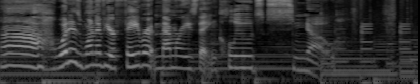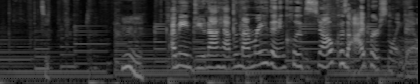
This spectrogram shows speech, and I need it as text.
Ah, what is one of your favorite memories that includes snow? A, hmm. I mean, do you not have a memory that includes snow? Because I personally do.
